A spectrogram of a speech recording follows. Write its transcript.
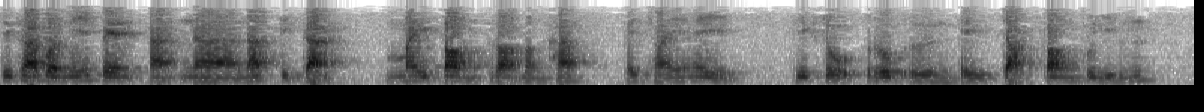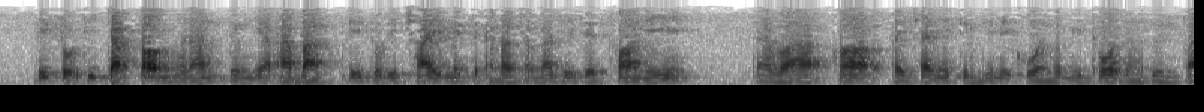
สิกขาบทนี้เป็นอนานัตติกะไม่ต้องเพราะบังคับไปใช้ให้ภิกษุรูปอื่นไปจับต้องผู้หญิงภิกษุที่จับต้องเท่านั้นถึงจะอาบัติภิกษุที่ใช้ไม่เป็นอาบัติสังฆที่เจ็ดข้อนี้ แต่ว่าก็ไปใช้ในสิ่งที่ไม่ควรก็มีโทษอย่างอื่นไป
